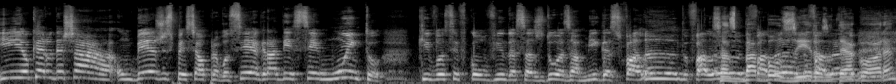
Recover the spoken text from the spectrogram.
E eu quero deixar um beijo especial para você, agradecer muito que você ficou ouvindo essas duas amigas falando, falando, Essas baboseiras falando, até falando. agora.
